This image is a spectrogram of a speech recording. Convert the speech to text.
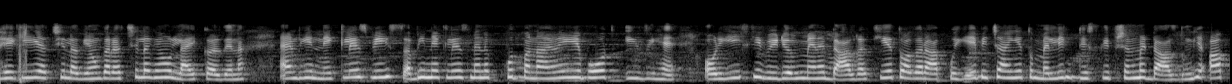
है कि ये अच्छे लगे हों अगर अच्छे लगे हों लाइक कर देना। एंड ये नेकलेस भी, सभी नेकलेस मैंने खुद बनाए हैं। ये बहुत इजी हैं। और ये इसकी वीडियो भी मैंने डाल रखी है। तो अगर आपको ये भी चाहिए तो मैं लिंक डिस्क्रिप्शन में डाल दूँगी। आप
